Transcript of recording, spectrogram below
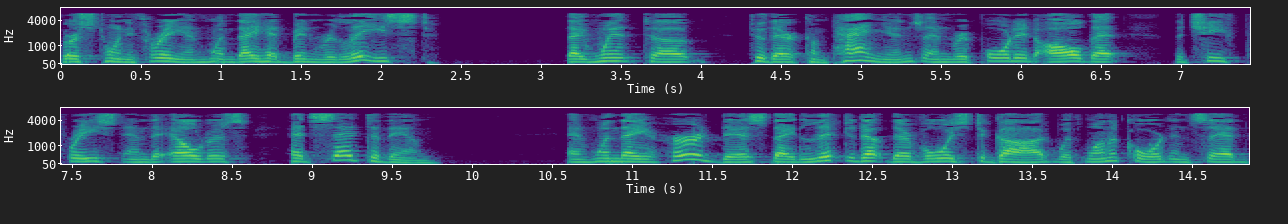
Verse 23. And when they had been released, they went to their companions and reported all that the chief priest and the elders had said to them. And when they heard this, they lifted up their voice to God with one accord and said,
